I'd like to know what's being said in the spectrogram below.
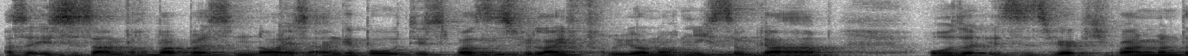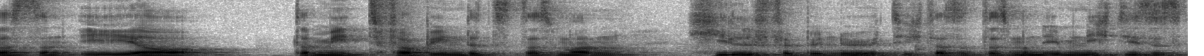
Also ist es einfach, weil es ein neues Angebot ist, was mhm. es vielleicht früher noch nicht so mhm. gab? Oder ist es wirklich, weil man das dann eher damit verbindet, dass man Hilfe benötigt, also dass man eben nicht dieses,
